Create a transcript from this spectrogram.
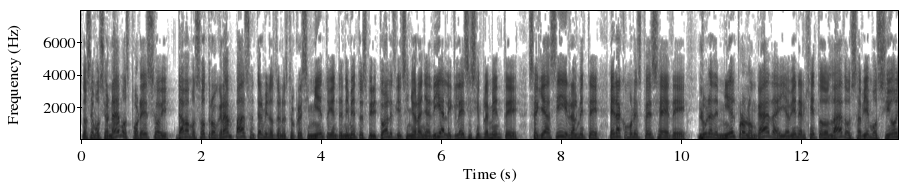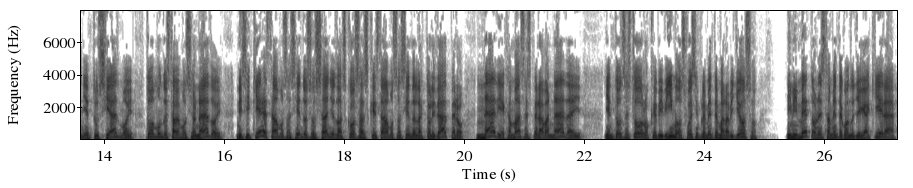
nos emocionamos por eso y dábamos otro gran paso en términos de nuestro crecimiento y entendimiento espirituales y el Señor añadía a la iglesia y simplemente seguía así y realmente era como una especie de luna de miel prolongada y había energía en todos lados había emoción y entusiasmo y todo el mundo estaba emocionado y ni siquiera estábamos haciendo esos años las cosas que estábamos haciendo en la actualidad, pero nadie jamás esperaba nada y, y entonces todo lo que vivimos fue simplemente maravilloso. Y mi meta, honestamente, cuando llegué aquí era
